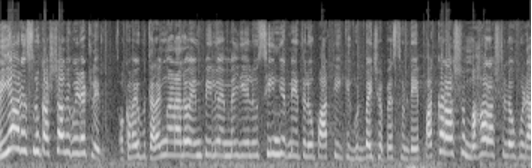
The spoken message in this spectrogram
బీఆర్ఎస్ను కష్టాలు వీడట్లేదు. ఒకవైపు తెలంగాణలో ఎంపీలు ఎమ్మెల్యేలు సీనియర్ నేతలు పార్టీకి గుడ్ బై చెప్పేస్తుంటే పక్క రాష్ట్రం మహారాష్ట్రలో కూడా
